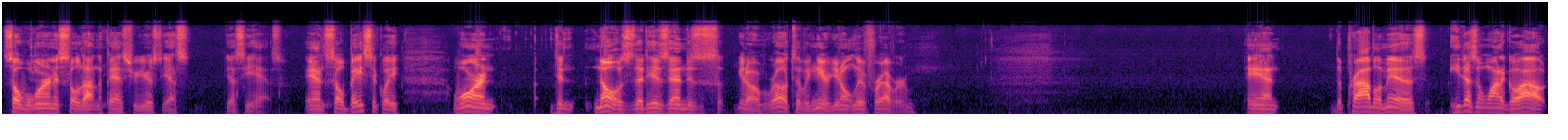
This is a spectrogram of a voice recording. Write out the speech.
So Warren has sold out in the past few years. Yes, yes, he has. And so basically, Warren knows that his end is, you know, relatively near. You don't live forever. And the problem is, he doesn't want to go out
